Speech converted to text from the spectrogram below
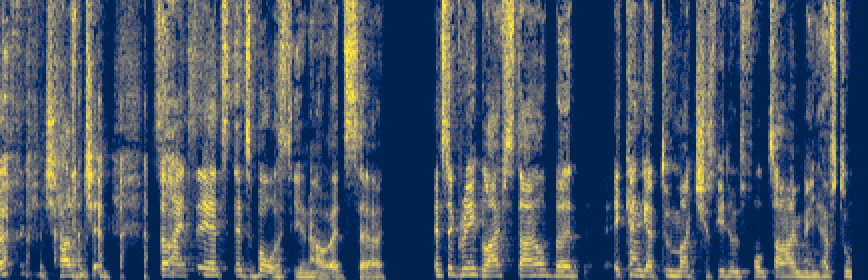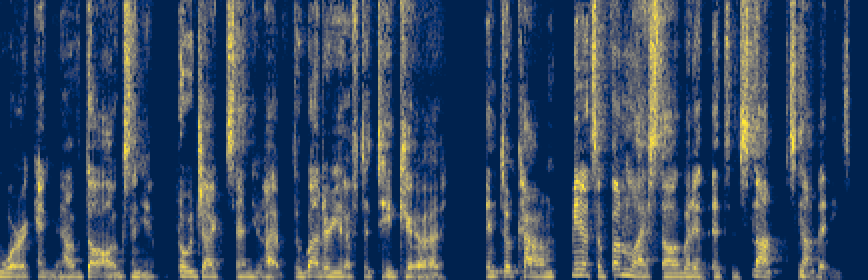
challenging. so I'd say it's, it's both, you know, it's, uh, it's a great lifestyle, but it can get too much if you do it full time and you have to work and you have dogs and you have projects and you have the weather you have to take uh, into account. I mean, it's a fun lifestyle, but it, it's, it's not, it's not that easy.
